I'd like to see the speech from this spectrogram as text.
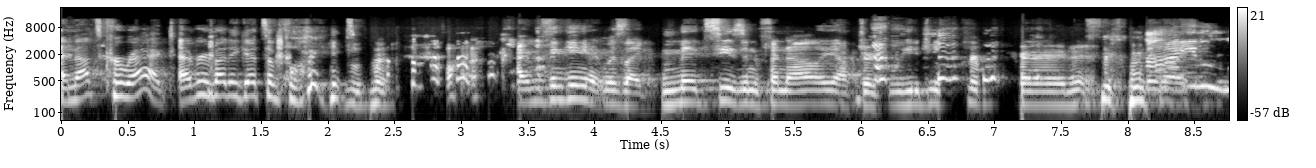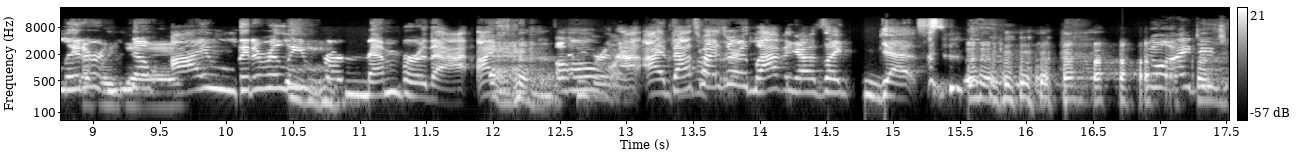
And that's correct. Everybody gets a point. I'm thinking it was like mid-season finale after Glee just prepared. I literally no. I literally remember that. I remember Oh that. I, that's why I started laughing. I was like, yes. No, I do. too.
